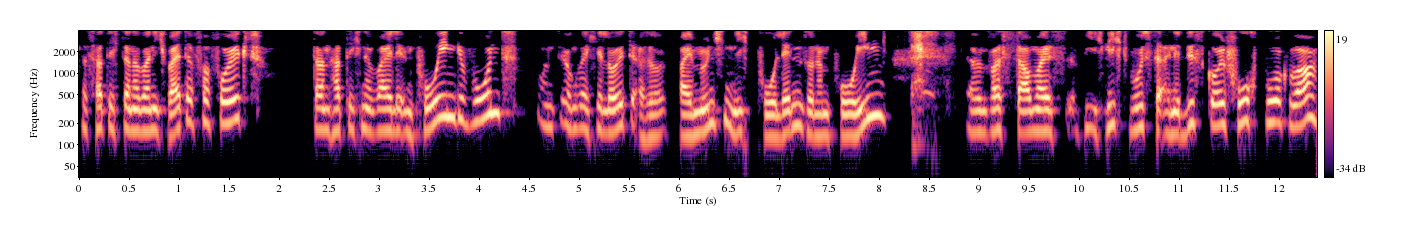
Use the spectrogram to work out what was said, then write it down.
Das hatte ich dann aber nicht weiterverfolgt. Dann hatte ich eine Weile in Poing gewohnt und irgendwelche Leute, also bei München, nicht Polen, sondern Poing, was damals, wie ich nicht wusste, eine Disc Golf Hochburg war.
